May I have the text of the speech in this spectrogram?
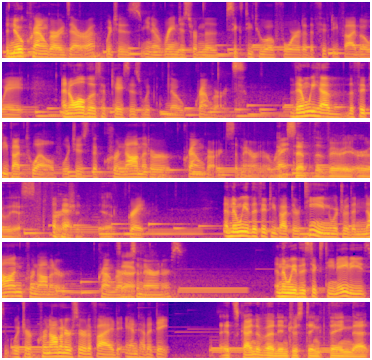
the no crown guards era, which is, you know, ranges from the 6204 to the 5508, and all of those have cases with no crown guards. Then we have the 5512, which is the chronometer crown guard submariner, right? Except the very earliest version. Okay. Yeah. Great. And then we have the 5513, which are the non-chronometer crown guard exactly. submariners. And then we have the 1680s, which are chronometer certified and have a date. It's kind of an interesting thing that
